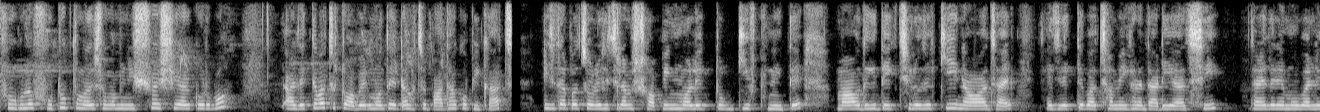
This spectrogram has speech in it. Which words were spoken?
ফুলগুলো ফুটুক, তোমাদের সঙ্গে আমি নিশ্চয়ই শেয়ার করব। আর দেখতে পাচ্ছ টবের মধ্যে এটা হচ্ছে বাঁধাকপি গাছ। এই যে তারপর চলে এসেছিলাম শপিং মলে একটু গিফট নিতে। মা ওদিকে দেখছিল যে কি নেওয়া যায়। এই যে দেখতে পাচ্ছ আমি এখানে দাঁড়িয়ে আছি। দাঁড়িয়ে দাঁড়িয়ে মোবাইলে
